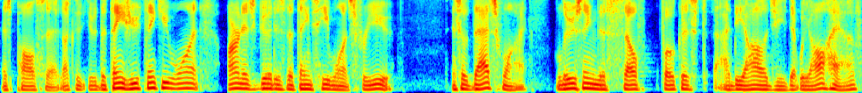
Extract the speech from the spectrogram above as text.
as Paul said. Like the, the things you think you want aren't as good as the things he wants for you. And so that's why losing this self focused ideology that we all have,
